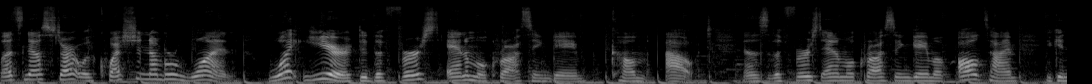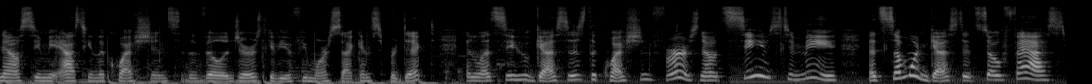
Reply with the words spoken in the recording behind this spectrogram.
Let's now start with question number one. What year did the first Animal Crossing game come out? Now this is the first Animal Crossing game of all time. You can now see me asking the questions to the villagers, give you a few more seconds to predict, and let's see who guesses the question first. Now it seems to me that someone guessed it so fast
